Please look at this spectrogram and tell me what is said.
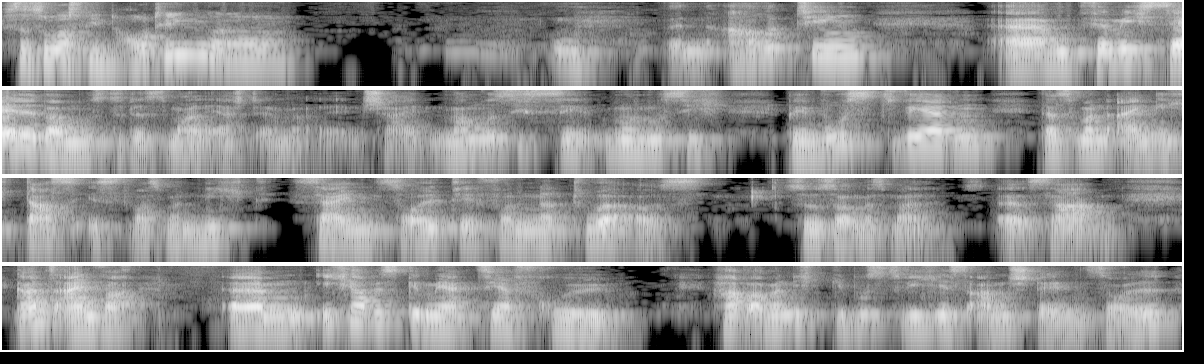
Ist das sowas wie ein Outing? Oder? Ein Outing, ähm, für mich selber musst du das mal erst einmal entscheiden. Man muss, sich, man muss sich bewusst werden, dass man eigentlich das ist, was man nicht sein sollte von Natur aus. So soll man es mal äh, sagen. Ganz einfach, Ähm, ich habe es gemerkt sehr früh, habe aber nicht gewusst, wie ich es anstellen soll.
